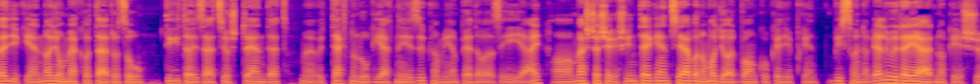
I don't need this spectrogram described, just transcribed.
egyik ilyen nagyon meghatározó digitalizációs trendet, vagy technológiát nézzük, amilyen például az AI, a mesterséges intelligenciában a magyar bankok egyébként viszonylag előre járnak, és,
